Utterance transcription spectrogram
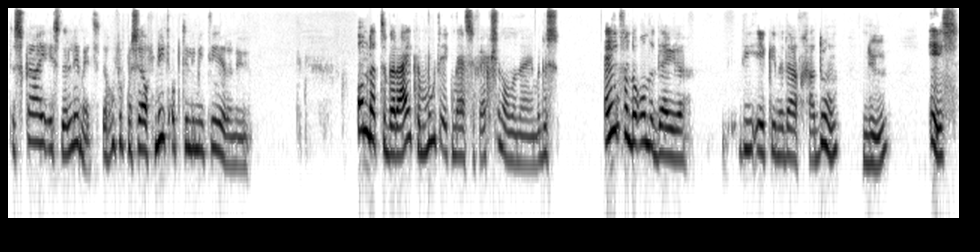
The sky is the limit. Daar hoef ik mezelf niet op te limiteren nu. Om dat te bereiken moet ik massive action ondernemen. Dus een van de onderdelen die ik inderdaad ga doen nu, is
